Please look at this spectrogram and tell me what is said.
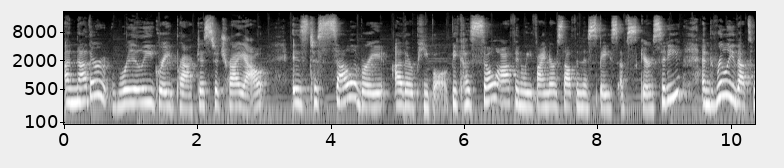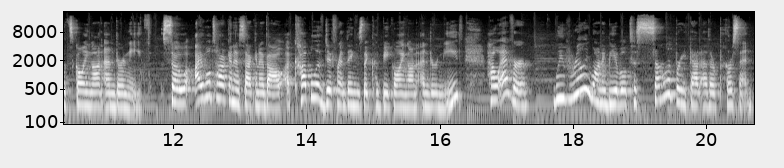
another really great practice to try out is to celebrate other people because so often we find ourselves in this space of scarcity, and really that's what's going on underneath. So, I will talk in a second about a couple of different things that could be going on underneath. However, we really want to be able to celebrate that other person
